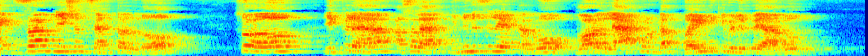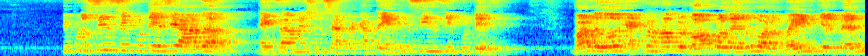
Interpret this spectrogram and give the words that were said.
ఎగ్జామినేషన్ సెంటర్లో సో ఇక్కడ అసలు ఇన్విజిలేటర్లో వాళ్ళు లేకుండా బయటికి వెళ్ళిపోయారు. ఇప్పుడు సీసీ ఫుటేజ్ ఆధార్ ఎగ్జామినేషన్ సెంటర్కి అంతా ఏంటి? సీసీ ఫుటేజ్ వాళ్ళు ఎగ్జామ్ హాల్లో లోపల లేరు వాళ్ళు బయటికి వెళ్ళిపోయారు.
